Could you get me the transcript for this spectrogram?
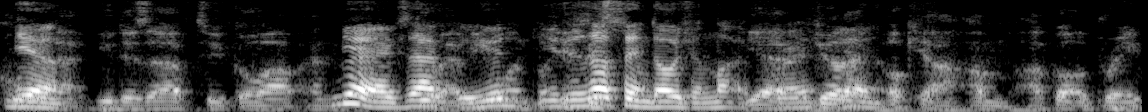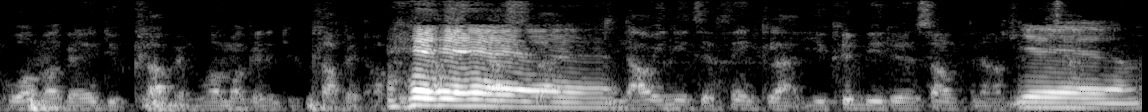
cool, Yeah. like, you deserve to go out and yeah exactly you you, you deserve to indulge in life yeah. right If you're like, okay, I- I'm, I've got a break. What am I going to do? Clubbing. What am I going to do? Clubbing. Okay, Yeah. that's, that's like, now you need to think like you could be doing something else. with yeah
